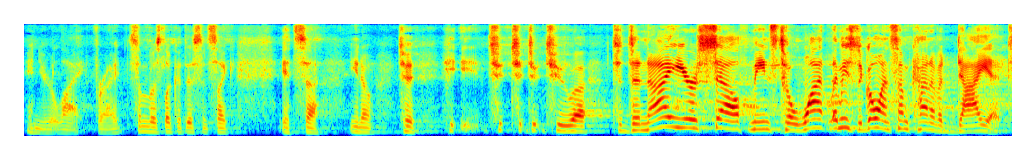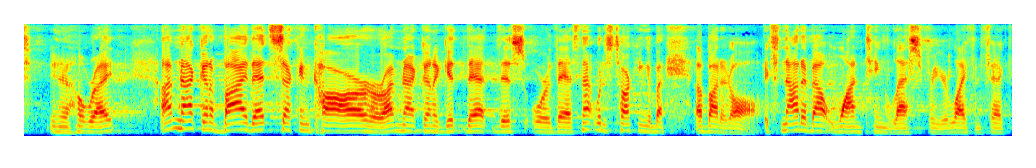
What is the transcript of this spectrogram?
in your life, right? Some of us look at this, and it's like, it's, uh, you know, to, to, to, to, uh, to deny yourself means to want, that means to go on some kind of a diet, you know, right? I'm not going to buy that second car or I'm not going to get that, this or that. It's not what it's talking about, about at all. It's not about wanting less for your life. In fact,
